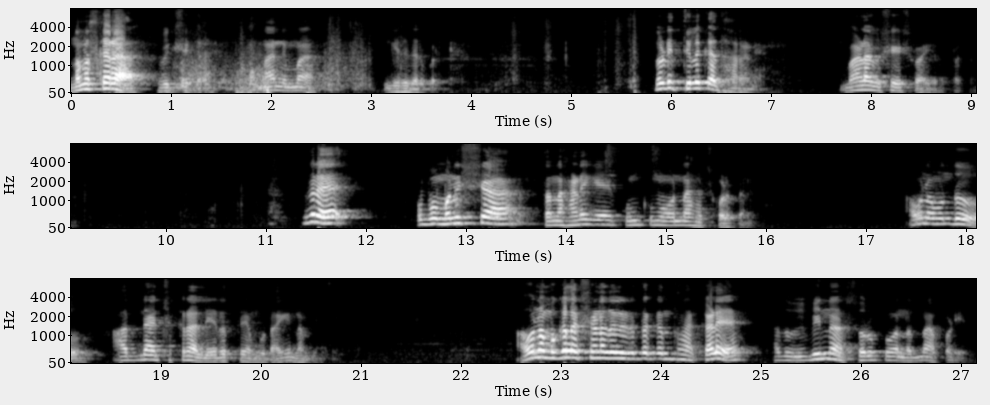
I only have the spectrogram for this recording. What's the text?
ನಮಸ್ಕಾರ ವೀಕ್ಷಕರ. ನಾನು ನಿಮ್ಮ ಗಿರಿಧರ್ ಭಟ್. ನೋಡಿ, ತಿಲಕ ಧಾರಣೆ ಬಹಳ ವಿಶೇಷವಾಗಿರ್ತಕ್ಕಂಥ ಅಂದರೆ, ಒಬ್ಬ ಮನುಷ್ಯ ತನ್ನ ಹಣೆಗೆ ಕುಂಕುಮವನ್ನು ಹಚ್ಕೊಳ್ತಾನೆ. ಅವನ ಒಂದು ಆಜ್ಞಾ ಚಕ್ರ ಅಲ್ಲಿ ಇರುತ್ತೆ ಎಂಬುದಾಗಿ ನಂಬಿಕೆ. ಅವನ ಮುಖಲಕ್ಷಣದಲ್ಲಿರತಕ್ಕಂತಹ ಕಳೆ ಅದು ವಿಭಿನ್ನ ಸ್ವರೂಪವನ್ನದನ್ನ ಪಡೆಯುತ್ತೆ.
